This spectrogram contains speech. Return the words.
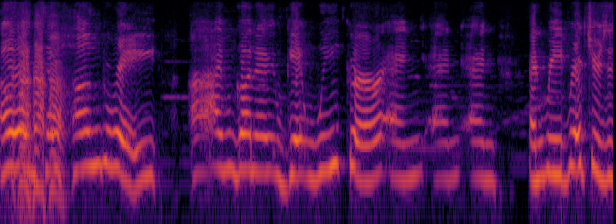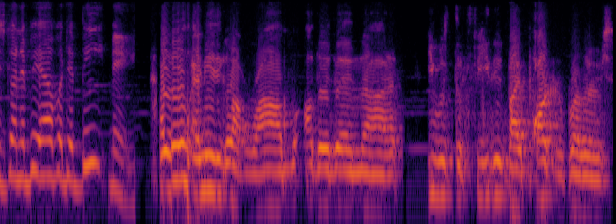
Oh, I'm so hungry. I'm gonna get weaker, and and and and Reed Richards is gonna be able to beat me. I don't know anything about Rob other than uh, he was defeated by Parker Brothers.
